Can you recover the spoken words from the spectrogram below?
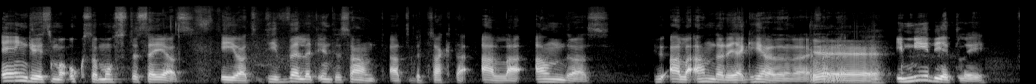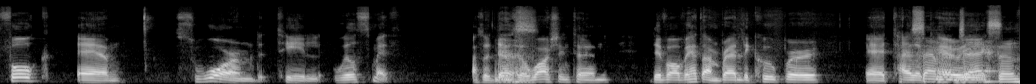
en grej som också måste sägas är ju att det är väldigt intressant att betrakta alla andras... Hur alla andra reagerade när det här Yeah. Immediately, folk ehm, swarmed till Will Smith. Alltså Denzel Yes. Washington, det var, vad heter han, Bradley Cooper, eh, Tyler Samuel Perry. Jackson.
